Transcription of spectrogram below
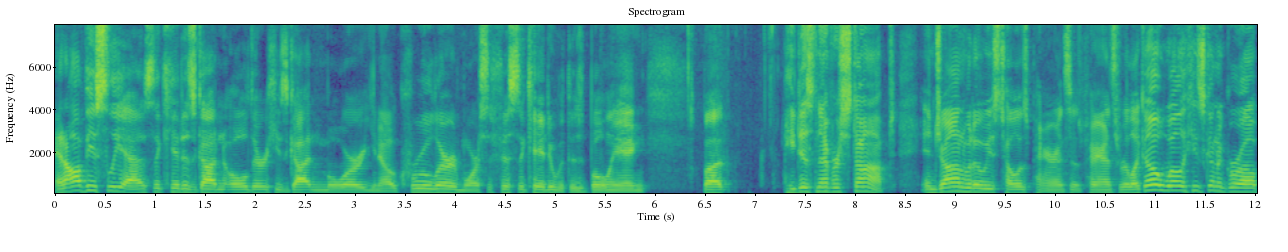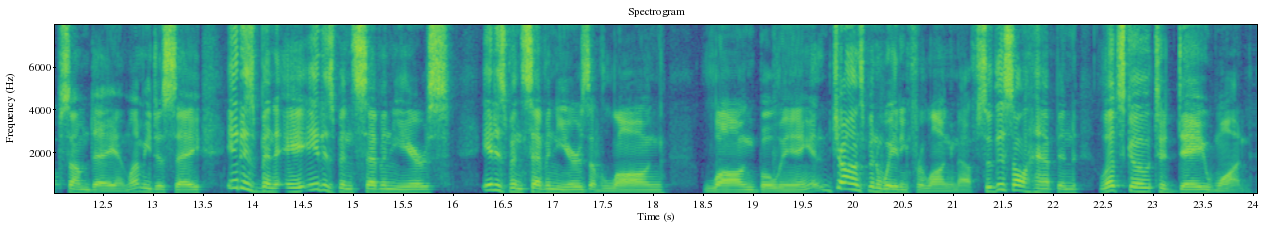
And obviously, as the kid has gotten older, he's gotten more, you know, crueler and more sophisticated with his bullying. But he just never stopped. And John would always tell his parents, and his parents were like, "Oh, well, he's to grow up someday." And let me just say, it has been it has been 7 years. It has been 7 years of long long bullying. And John's been waiting for long enough. So this all happened. Let's go to day 1.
